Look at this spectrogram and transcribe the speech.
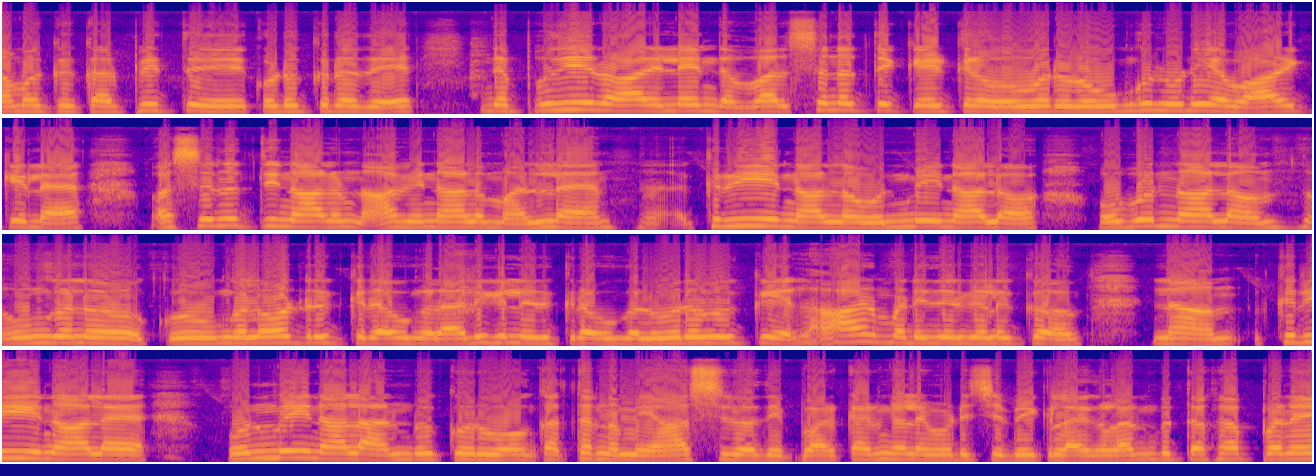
நமக்கு கற்பித்து கொடுக்கிறது. இந்த புதிய நாளிலே இந்த வசனத்தை கேட்கிற ஒவ்வொரு உங்களுடைய வாழ்க்கையில வசனத்தினாலும் நாவினாலும் அல்ல கிரியினாலும் உண்மையினாலும் ஒவ்வொரு நாளும் உங்களோ உங்களோடு இருக்கிற உங்கள் அருகில் இருக்கிற உங்கள் உறவுக்கு எல்லா மனிதர்களுக்கும் நாம் கிரியினால உண்மையினால் அன்பு கூறுவோம். கத்தர் நம்மை ஆசீர்வதிப்பார். கண்களை முடிச்சு வைக்கலாம் எங்கள் அன்பு தகப்பனே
